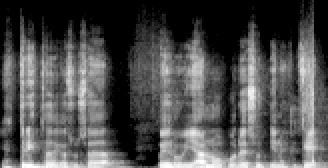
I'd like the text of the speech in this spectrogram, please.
es triste de que suceda, pero ya no por eso tienes que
